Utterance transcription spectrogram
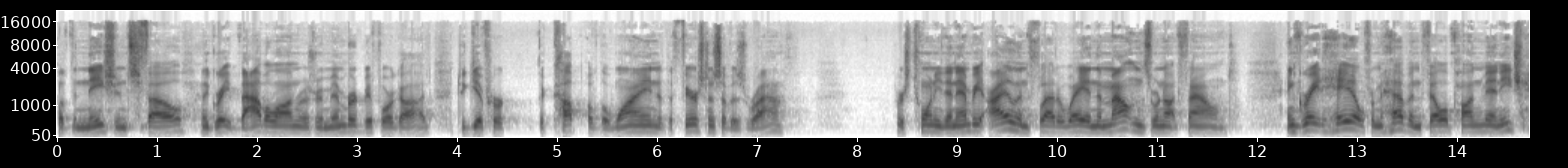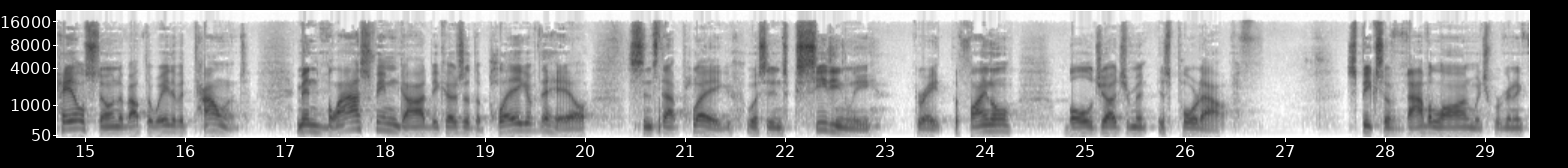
of the nations fell. The great Babylon was remembered before God to give her the cup of the wine of the fierceness of his wrath. Verse 20 Then every island fled away, and the mountains were not found. And great hail from heaven fell upon men, each hailstone about the weight of a talent. Men blasphemed God because of the plague of the hail, since that plague was exceedingly great. The final bowl judgment is poured out. Speaks of Babylon, which we're going to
